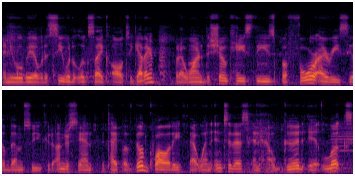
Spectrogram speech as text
and you will be able to see what it looks like all together. But I wanted to showcase these before I resealed them so you could understand the type of build quality that went into this and how good it looks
